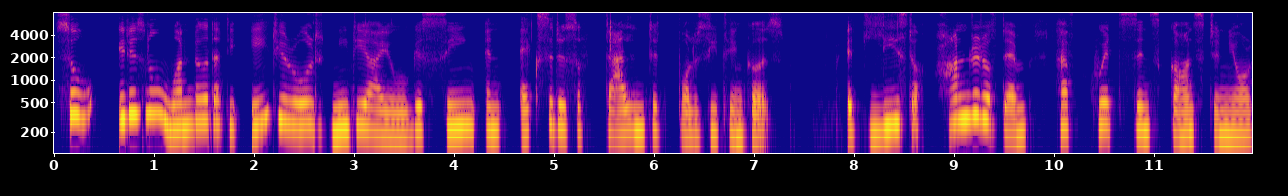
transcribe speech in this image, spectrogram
So, it is no wonder that the eight year old Niti Aayog is seeing an exodus of talented policy thinkers. At least a hundred of them have quit since Kant's tenure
